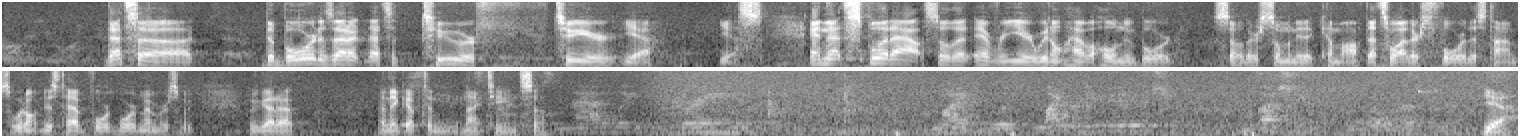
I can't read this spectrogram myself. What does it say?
long are you on? That's a, the board, is that, a- that's a two or f- two-year, yeah. Yes. And that's split out so that every year we don't have a whole new board. So there's so many that come off. That's why there's four this time. So we don't just have four board members. We, we've got a, I think up to 19, so. Natalie Green, Mike, Mike, were you new this year? Last year? Yeah.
